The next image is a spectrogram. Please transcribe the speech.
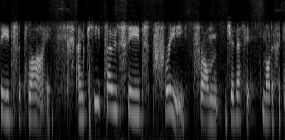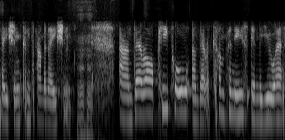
seed supply. And keep those seeds free from genetic modification contamination. And there are people and there are companies in the US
